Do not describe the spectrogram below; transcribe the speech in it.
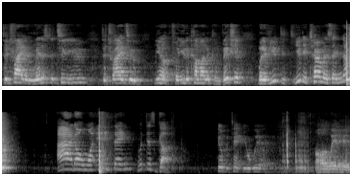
to try to minister to you, to try to, you know, for you to come under conviction. But if you you determine to say, no, I don't want anything with this God, He'll protect your will all the way to hell.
